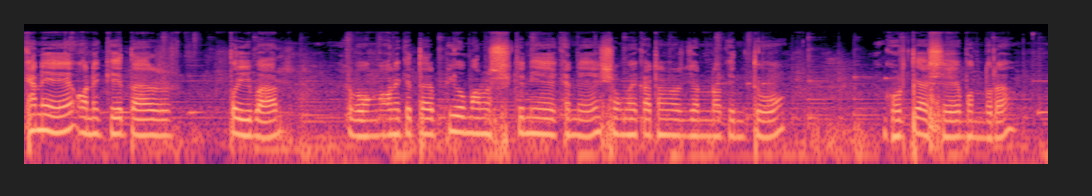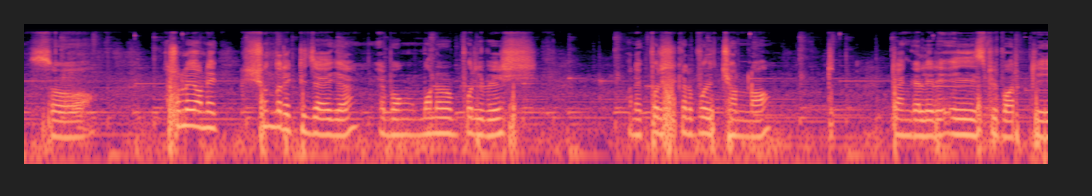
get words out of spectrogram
এখানে অনেকে তার পরিবার এবং অনেকে তার প্রিয় মানুষকে নিয়ে এখানে সময় কাটানোর জন্য কিন্তু ঘুরতে আসে বন্ধুরা। সো আসলে অনেক সুন্দর একটি জায়গা এবং মনোরম পরিবেশ, অনেক পরিষ্কার পরিচ্ছন্ন টাঙ্গাইলের এএসপি পার্কটি।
